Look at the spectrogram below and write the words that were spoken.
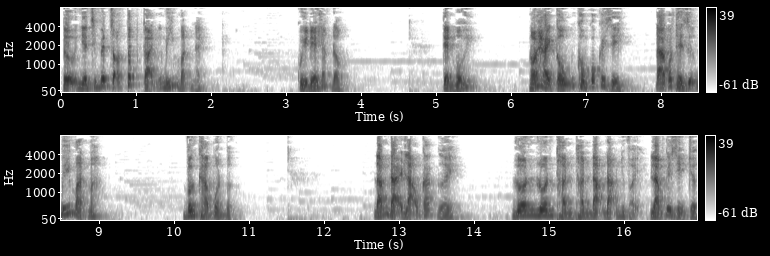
Tự nhiên sẽ biết rõ tất cả những bí mật này. Quỷ đế lắc đầu. Tiền bối. Nói hai câu cũng không có cái gì. Ta có thể giữ bí mật mà. Vương Khả buồn bực. Đám đại lão các người Luôn luôn thần thần đạo đạo như vậy, Làm cái gì chưa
